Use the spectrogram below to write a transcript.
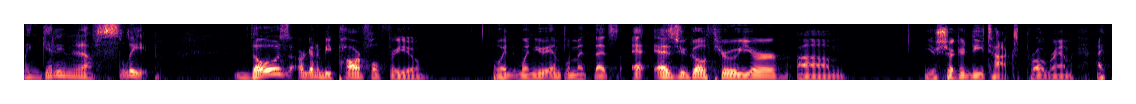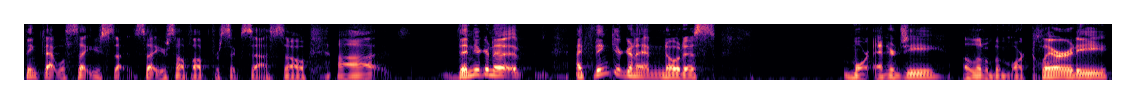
and getting enough sleep. Those are going to be powerful for you when when you implement that as you go through your um, your sugar detox program. I think that will set you set yourself up for success. So uh, then you're gonna, I think you're gonna notice more energy, a little bit more clarity.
